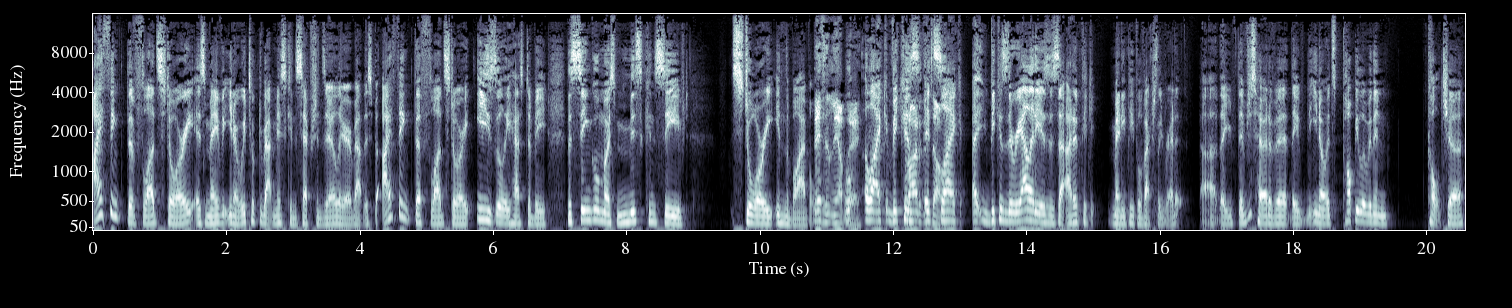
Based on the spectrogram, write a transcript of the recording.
I think the flood story is maybe you know we talked about misconceptions earlier about this, but I think the flood story easily has to be the single most misconceived story in the Bible. Definitely up there. Like because Right the it's top. like uh, because the reality is is that I don't think many people have actually read it. Uh, they they've just heard of it. They you know it's popular within culture.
